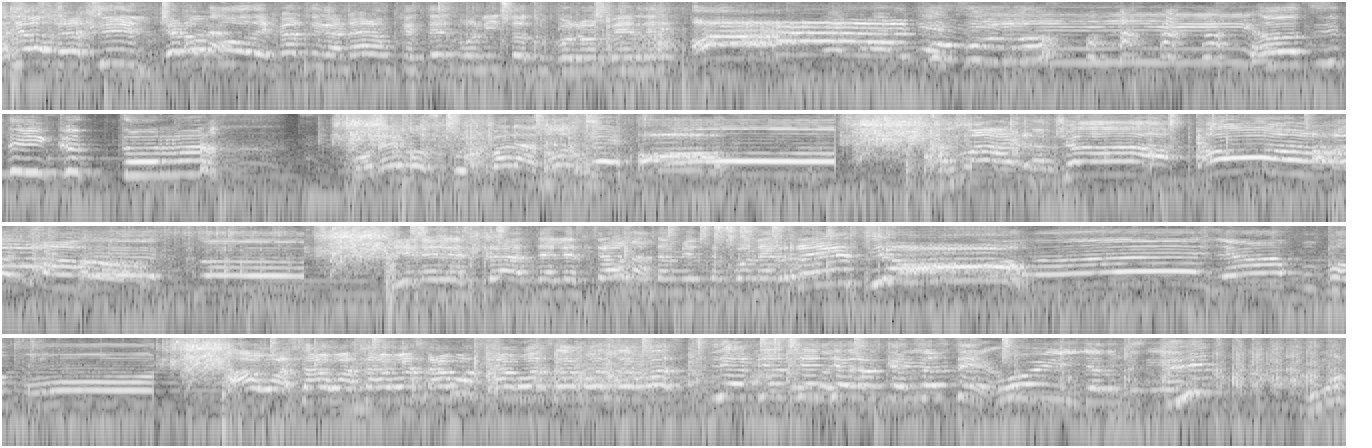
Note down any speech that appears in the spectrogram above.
¡Adiós, Brasil! Ya no puedo dejarte ganar aunque estés bonito tu color verde. ¡Ah! ¡Que sí! ¡Oh, sí bien cotorro! ¿Podemos culpar a 12? ¡Oh! ¡Marcha! ¡Oh! Viene el Strata, el Strata también se pone recio. ¡Ah, ya, por favor! ¡Aguas, aguas, aguas, aguas, aguas, aguas, aguas! ¡Bien, bien, bien! ¡Ya lo alcanzaste! ¡Uy, ya lo tenía! ¿Sí? ¿Cómo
